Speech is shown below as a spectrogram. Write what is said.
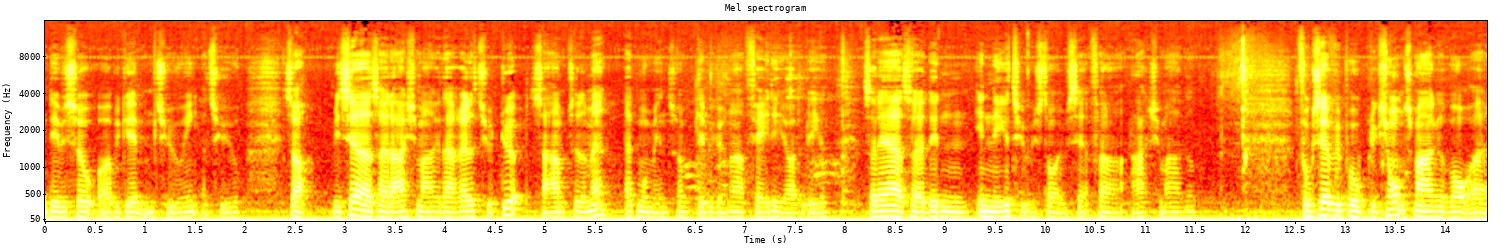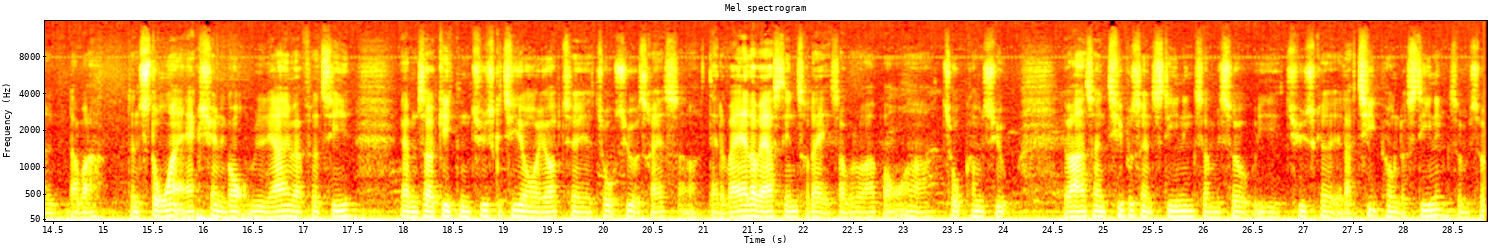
end det, vi så op igennem 2021. Så vi ser altså et aktiemarked, der er relativt dyrt, samtidig med, at momentum det begynder at fade i øjeblikket. Så det er altså lidt en, en negativ historie, vi ser for aktiemarkedet. Fokuserer vi på obligationsmarkedet, hvor øh, der var den store action i går, vil jeg i hvert fald sige, jamen så gik den tyske 10-årige op til 2,67, og da det var aller værst intradag, så var du op over 2,7. Det var altså en 10% stigning, som vi så i tyske, eller 10 punkter stigning, som vi så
